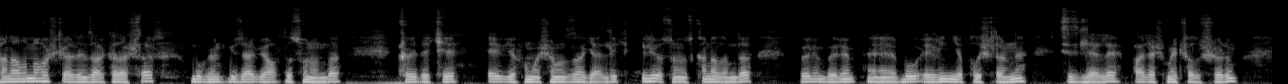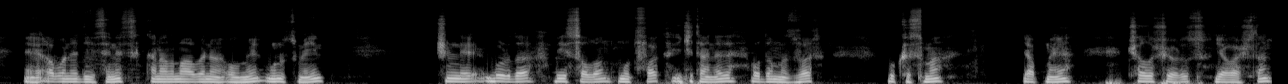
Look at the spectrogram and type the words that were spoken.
Kanalıma hoş geldiniz arkadaşlar. Bugün güzel bir hafta sonunda köydeki ev yapım aşamamıza geldik. Biliyorsunuz kanalımda bölüm bölüm e, bu evin yapılışlarını sizlerle paylaşmaya çalışıyorum. E, abone değilseniz kanalıma abone olmayı unutmayın. Şimdi burada bir salon, mutfak, iki tane de odamız var. Bu kısmı yapmaya çalışıyoruz yavaştan.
